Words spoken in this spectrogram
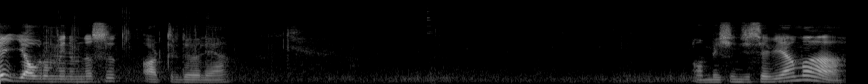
Hey yavrum benim nasıl arttırdı öyle ya? 15. seviye ama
